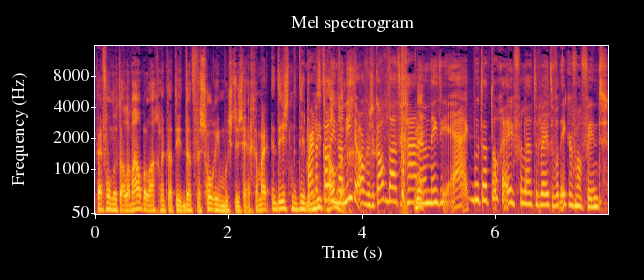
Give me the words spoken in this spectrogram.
wij vonden het allemaal belachelijk dat, hij, dat we sorry moesten zeggen. Maar het is natuurlijk Maar dat niet kan hij dan niet over zijn kant laten gaan. Nee. En dan denkt hij, ja, ik moet daar toch even laten weten wat ik ervan vind.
